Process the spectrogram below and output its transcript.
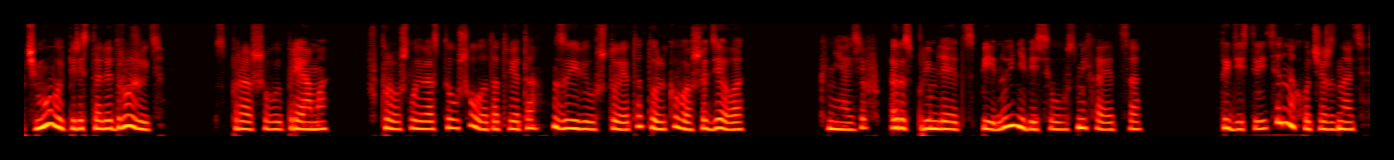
«Почему вы перестали дружить?» Спрашиваю прямо. В прошлый раз ты ушел от ответа, заявил, что это только ваше дело. Князев распрямляет спину и невесело усмехается. «Ты действительно хочешь знать?»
